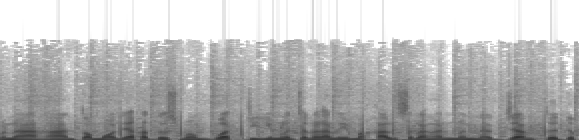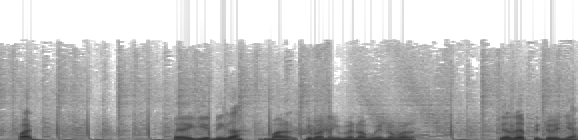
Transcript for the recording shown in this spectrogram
menahan. Tombolnya akan terus membuat Kiki melancarkan lima kali serangan menerjang ke depan. Kayak gini kah? Gimana gimana gimana, gimana? kita lihat videonya.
